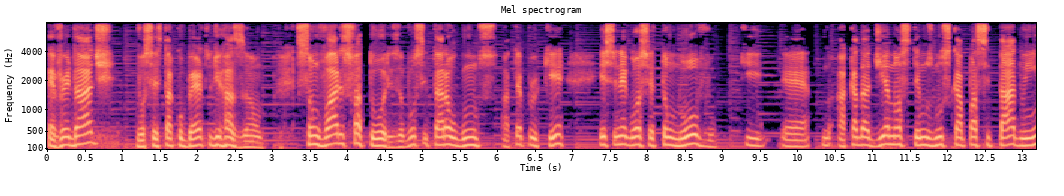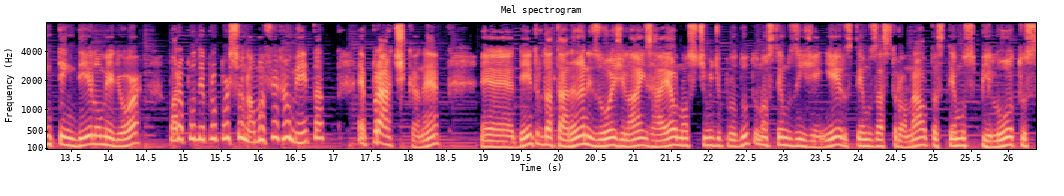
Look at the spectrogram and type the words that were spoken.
É verdade, você está coberto de razão. São vários fatores, eu vou citar alguns, até porque esse negócio é tão novo que é, a cada dia nós temos nos capacitado em entendê-lo melhor para poder proporcionar uma ferramenta é, prática, né? É, dentro da Taranes, hoje lá em Israel, nosso time de produto, nós temos engenheiros, temos astronautas, temos pilotos,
